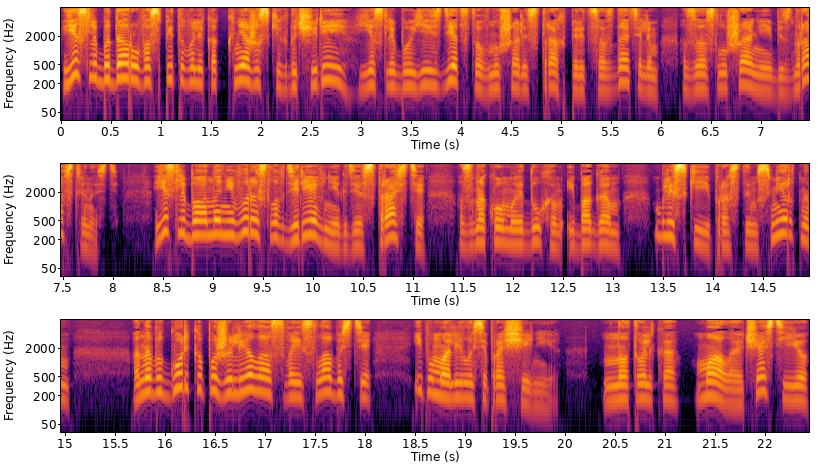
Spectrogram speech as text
Если бы Дару воспитывали как княжеских дочерей, если бы ей с детства внушали страх перед Создателем за ослушание и безнравственность, если бы она не выросла в деревне, где страсти, знакомые духом и богам, близки и простым смертным, она бы горько пожалела о своей слабости и помолилась о прощении. Но только малая часть ее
